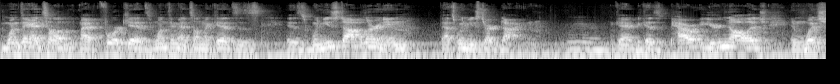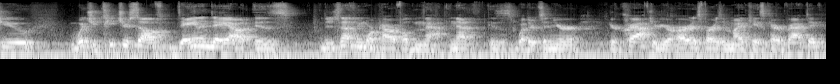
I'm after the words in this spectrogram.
One thing I tell I have four kids. One thing that I tell my kids is is when you stop learning, that's when you start dying. Mm. Okay, because power your knowledge and what you what you teach yourself day in and day out is there's nothing more powerful than that, and that is whether it's in your your craft or your art, as far as in my case chiropractic,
